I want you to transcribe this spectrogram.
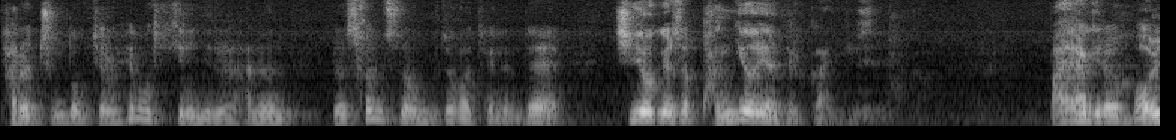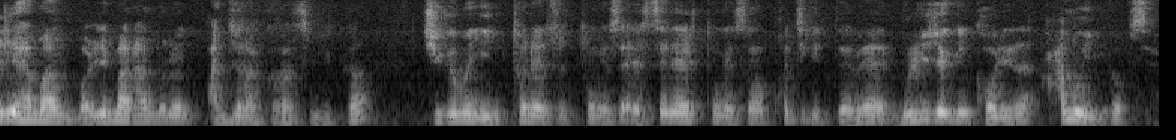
다른 중독자를 회복시키는 일을 하는 그런 선순환 구조가 되는데 지역에서 반겨야 될 거 아니겠습니까? 마약이라고 멀리 하면 멀리만 하면은 안전할 것 같습니까? 지금은 인터넷을 통해서 SNS를 통해서 퍼지기 때문에 물리적인 거리는 아무 의미가 없어요.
